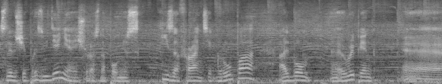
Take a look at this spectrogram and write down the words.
Следующее произведение, еще раз напомню, Скиза Франти группа, альбом э, Ripping э,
